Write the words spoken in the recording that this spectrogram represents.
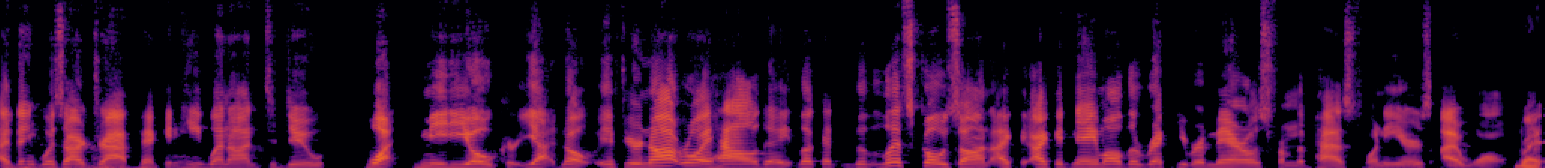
I think was our draft pick, and he went on to do what mediocre? Yeah, no. If you're not Roy Halladay, look at the list goes on. I, I could name all the Ricky Romero's from the past 20 years. I won't. Right.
